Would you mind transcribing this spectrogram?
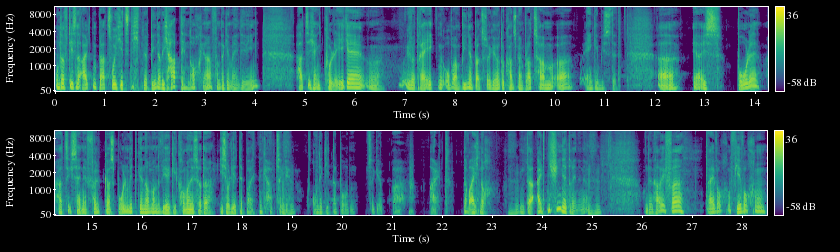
Und auf diesen alten Platz, wo ich jetzt nicht mehr bin, aber ich habe den noch, ja, von der Gemeinde Wien, hat sich ein Kollege äh, über drei Ecken oben am Bienenplatz gesagt, ja, du kannst meinen Platz haben, äh, eingemistet. Äh, er ist Pole, hat sich seine Völker aus Polen mitgenommen und wie er gekommen ist, hat er isolierte Beuten gehabt, sag ich, ohne Gitterboden. Sag ich, ah, alt. Da war ich noch in der alten Schiene drinnen. Ja. Und den habe ich vor drei Wochen, vier Wochen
